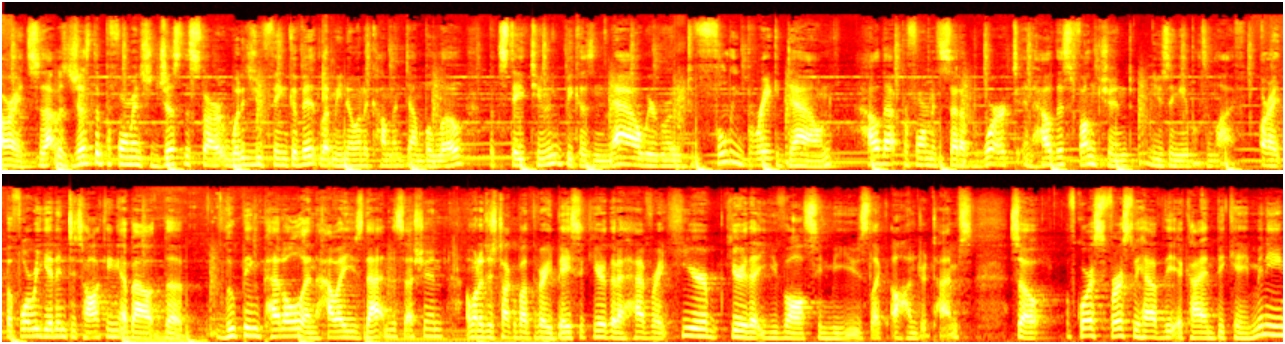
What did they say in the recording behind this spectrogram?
All right, so that was just the performance, just the start. What did you think of it? Let me know in a comment down below. But stay tuned because now we're going to fully break down how that performance setup worked and how this functioned using Ableton Live. All right, before we get into talking about the looping pedal and how I use that in the session. I wanna just talk about the very basic gear that I have right here, gear that you've all seen me use like a hundred times. So of course, first we have the Akai MPK Mini,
